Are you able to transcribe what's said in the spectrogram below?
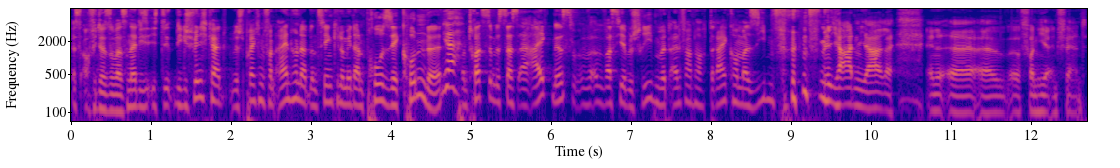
Ist auch wieder sowas, ne? Die, die, Geschwindigkeit, wir sprechen von 110 Kilometern pro Sekunde. Ja. Und trotzdem ist das Ereignis, was hier beschrieben wird, einfach noch 3,75 Milliarden Jahre äh, äh, von hier entfernt.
